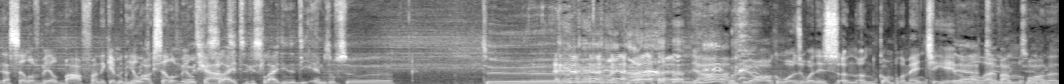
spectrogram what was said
dat zelfbeeld. Baaf, want ik heb een heel laag zelfbeeld Nooit gehad. geslide, geslide in de DM's of zo. eh. Tuurlijk. Ja, ja, ja, gewoon zo eens een, een complimentje geven. Ja, wel, hè, van, tuurlijk. oh, dat-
